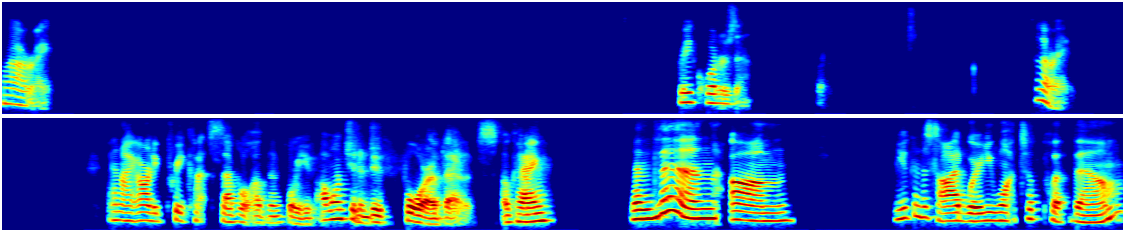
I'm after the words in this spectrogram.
All right. Three quarters in. All right. And I already pre-cut several of them for you. I want you to do four of those, okay? And then um, you can decide where you want to put them.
